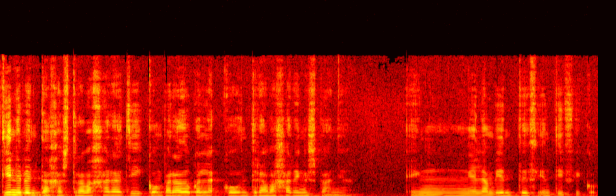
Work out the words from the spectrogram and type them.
¿Tiene ventajas trabajar allí comparado con, trabajar en España, en el ambiente científico?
